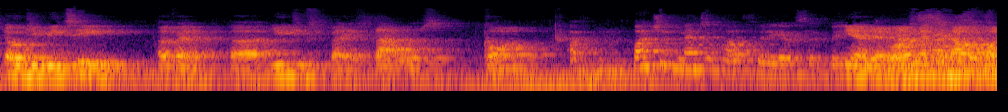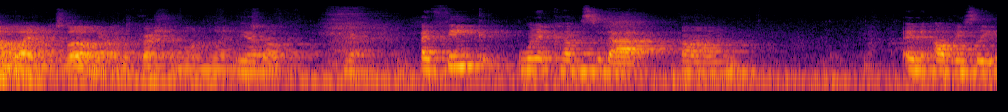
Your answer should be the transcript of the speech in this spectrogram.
the LGBT event, uh, YouTube space, that was gone. A bunch of mental health videos have been. Yeah, Yeah, my yeah. mental health one went as well, my depression one went Yeah. as well. I think when it comes to that, um, and obviously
